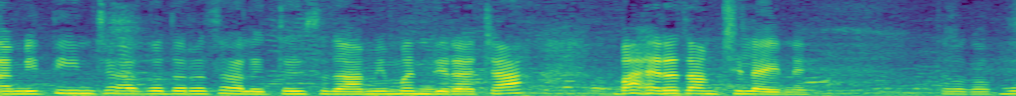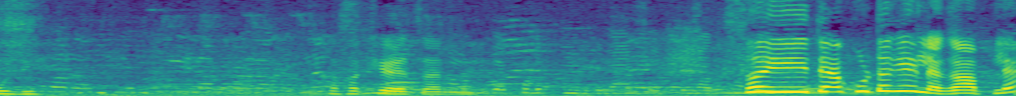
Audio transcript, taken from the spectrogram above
आम्ही तीनच्या अगोदरच आले तरी सुद्धा आम्ही मंदिराच्या बाहेरच आमची लाईन आहे. तर बघा मुली. कसा खेळ चाललाय. सई त्या कुठं गेल्या का आपल्या.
